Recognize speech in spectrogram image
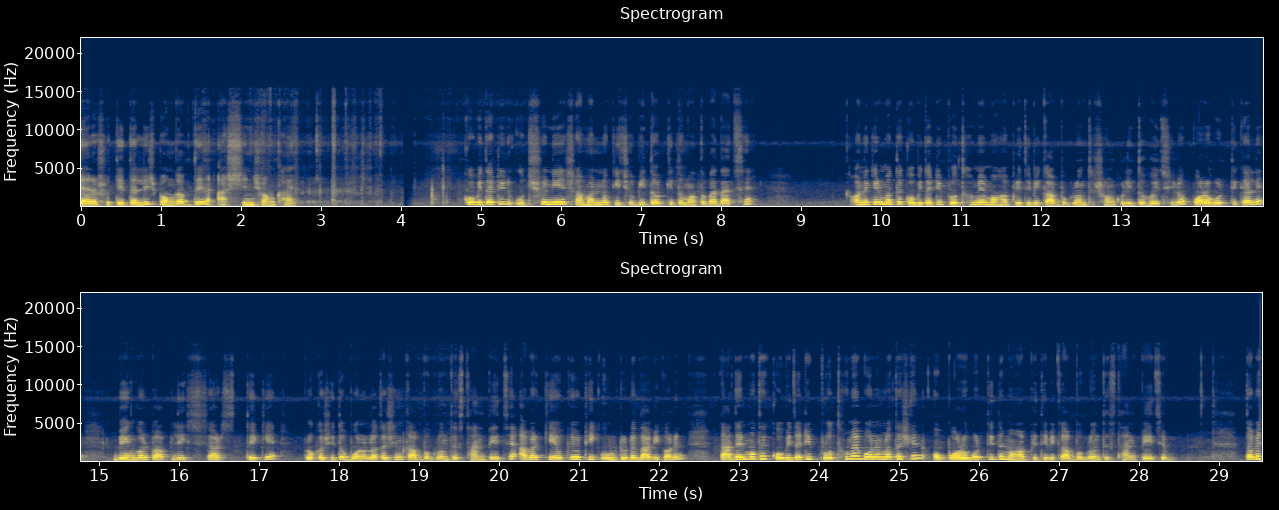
তেরোশো তেতাল্লিশ বঙ্গাব্দের আশ্বিন সংখ্যায়। কবিতাটির উৎস নিয়ে সামান্য কিছু বিতর্কিত মতবাদ আছে। অনেকের মতে কবিতাটি প্রথমে মহাপৃথিবী কাব্যগ্রন্থে সংকলিত হয়েছিল। পরবর্তীকালে বেঙ্গল পাবলিক পাবলিশার্স থেকে প্রকাশিত বনলতা সেন কাব্যগ্রন্থে স্থান পেয়েছে। আবার কেউ কেউ ঠিক উল্টোটা দাবি করেন, তাদের মতে কবিতাটি প্রথমে বনলতা সেন ও পরবর্তীতে মহাপৃথিবী কাব্যগ্রন্থে স্থান পেয়েছে। তবে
